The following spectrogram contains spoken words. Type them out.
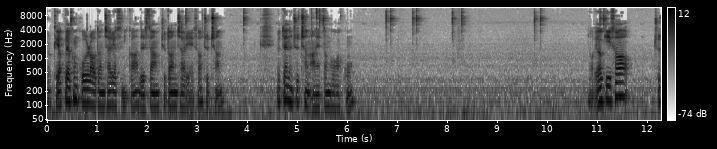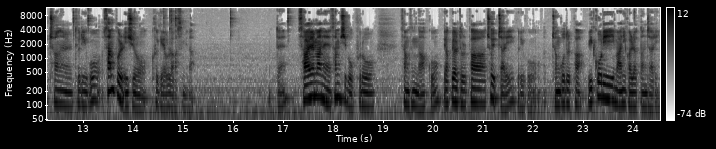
이렇게 역별 끊고 올라오던 자리였으니까 늘상 주던 자리에서 추천. 이때는 추천 안 했던 것 같고. 어, 여기서 추천을 드리고 산불 이슈로 크게 올라갔습니다. 이때 4일 만에 35% 상승 나왔고 역별 돌파 초입자리 그리고 전고 돌파 윗골이 많이 걸렸던 자리.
